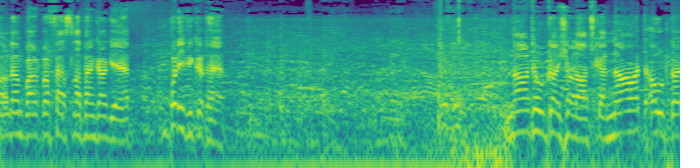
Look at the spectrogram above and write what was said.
थर्ड अंपायर पर फैसला फेंका गया है। बड़ी विकेट है। नॉट आउट का इशारा आ चुका है नॉट आउट का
